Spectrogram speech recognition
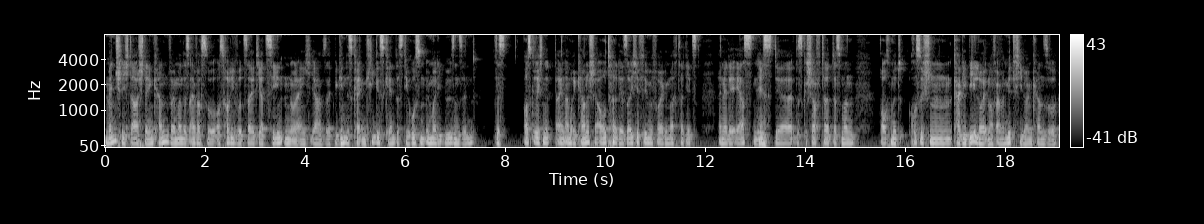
menschlich darstellen kann, weil man das einfach so aus Hollywood seit Jahrzehnten oder eigentlich ja seit Beginn des Kalten Krieges kennt, dass die Russen immer die Bösen sind. Dass ausgerechnet ein amerikanischer Autor, der solche Filme vorher gemacht hat, jetzt einer der ersten ja. ist, der das geschafft hat, dass man auch mit russischen KGB-Leuten auf einmal mitfiebern kann. So.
